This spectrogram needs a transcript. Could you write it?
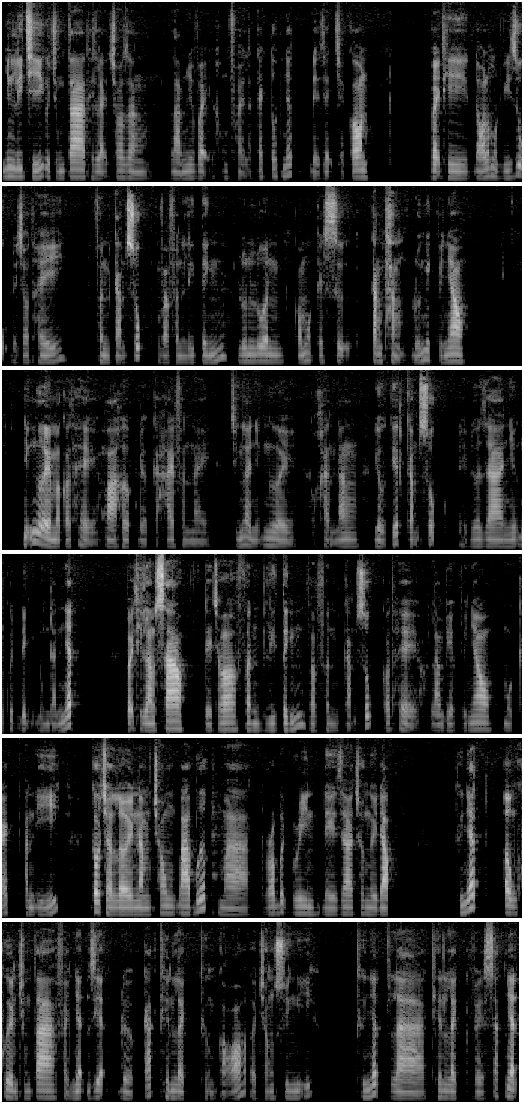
Nhưng lý trí của chúng ta thì lại cho rằng làm như vậy không phải là cách tốt nhất để dạy trẻ con. Vậy thì đó là một ví dụ để cho thấy phần cảm xúc và phần lý tính luôn luôn có một cái sự căng thẳng đối nghịch với nhau những người mà có thể hòa hợp được cả hai phần này chính là những người có khả năng điều tiết cảm xúc để đưa ra những quyết định đúng đắn nhất vậy thì làm sao để cho phần lý tính và phần cảm xúc có thể làm việc với nhau một cách ăn ý câu trả lời nằm trong ba bước mà robert greene đề ra cho người đọc thứ nhất, Ông khuyên chúng ta phải nhận diện được các thiên lệch thường có ở trong suy nghĩ. Thứ nhất là thiên lệch về xác nhận.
